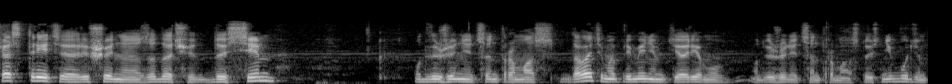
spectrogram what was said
Часть третья решения задачи D7 о движении центра масс. Давайте мы применим теорему о движении центра масс. То есть не будем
